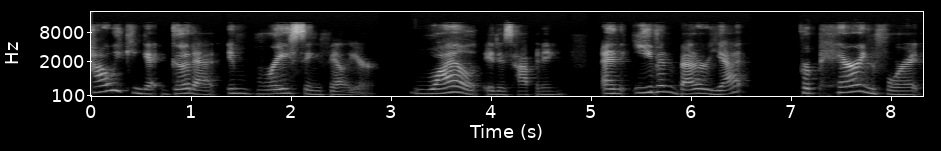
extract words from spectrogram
how we can get good at embracing failure while it is happening. And even better yet, preparing for it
